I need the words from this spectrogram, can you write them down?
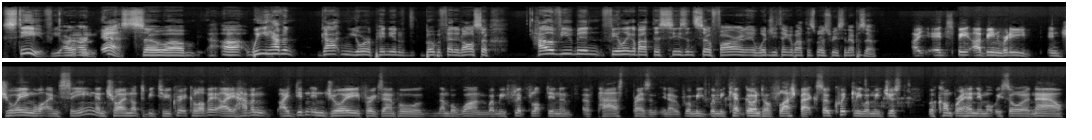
Steve, our, our Mhm. guest. So um, uh, we haven't gotten your opinion of Boba Fett at all. So how have you been feeling about this season so far, and, and what do you think about this most recent episode? I, it's been I've been really enjoying what I'm seeing and trying not to be too critical of it. I haven't I didn't enjoy, for example, number one when we flip flopped in of, of past, present. You know, when we when we kept going to a flashback so quickly when we just were comprehending what we saw now.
